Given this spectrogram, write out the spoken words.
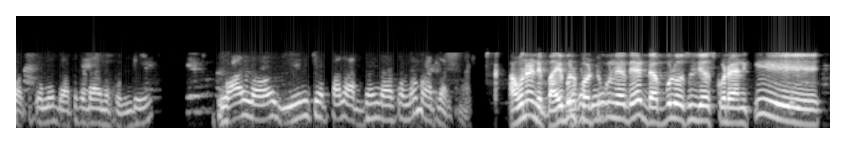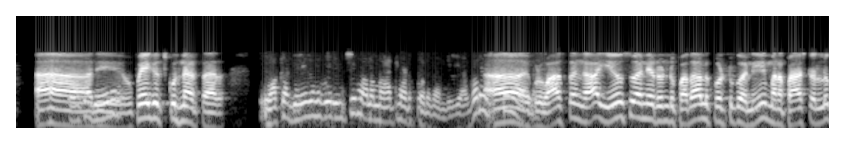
పట్టుకొని బ్రతకడానికి ఉండి వాళ్ళు ఏం చెప్పాలో అర్థం కాకుండా మాట్లాడుతున్నారు. అవునండి. బైబిల్ పట్టుకునేదే డబ్బులు వసూలు చేసుకోవడానికి ఆ అది ఉపయోగించుకుంటున్నారు సార్. ఒక దేవుని గురించి మనం మాట్లాడకూడదండి. ఎవరు ఆ ఇప్పుడు వాస్తవంగా యేసు అనే రెండు పదాలు పట్టుకొని మన పాస్టర్లు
